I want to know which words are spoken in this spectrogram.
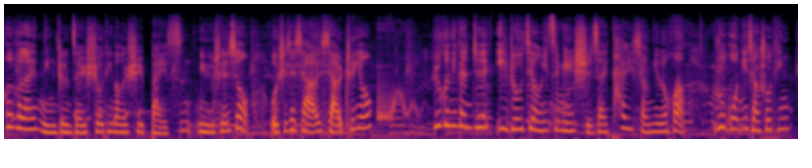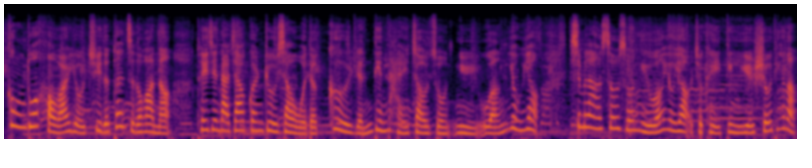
欢迎回来！您正在收听到的是《百思女神秀》，我是夏夏夏春瑶。如果你感觉一周见我一次面实在太想念的话，如果你想收听更多好玩有趣的段子的话呢，推荐大家关注一下我的个人电台，叫做“女王有药”，喜马拉雅搜索“女王有药”就可以订阅收听了。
